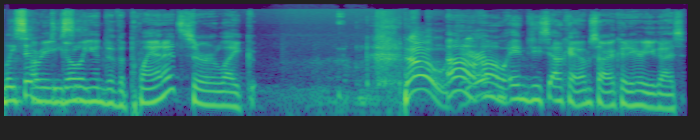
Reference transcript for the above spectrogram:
Well, said Are we DC. going into the planets or like? No. Oh, Jarod. oh, in DC. Okay, I'm sorry, I couldn't hear you guys.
